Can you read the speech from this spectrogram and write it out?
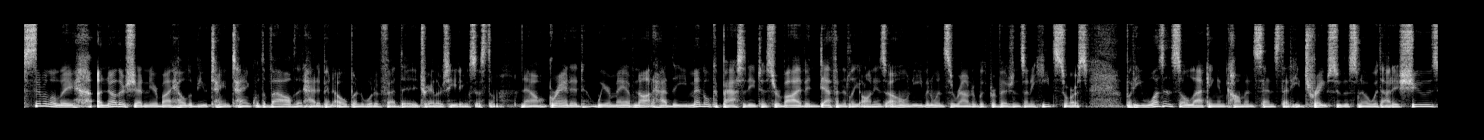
Similarly, another shed nearby held a butane tank with a valve that, had it been opened, would have fed the trailer's heating system. Now, granted, Weiher may have not had the mental capacity to survive indefinitely on his own, even when surrounded with provisions and a heat source, but he wasn't so lacking in common sense that he'd traipse through the snow without his shoes,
